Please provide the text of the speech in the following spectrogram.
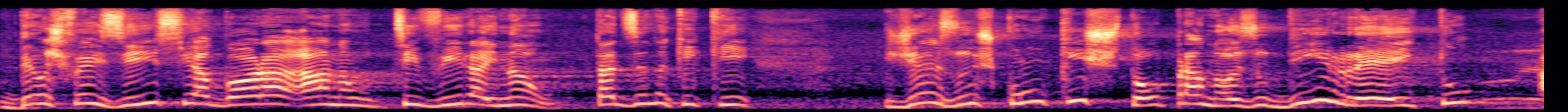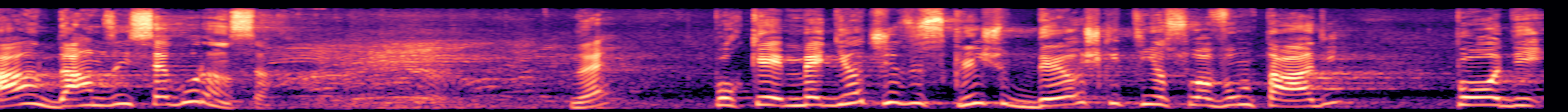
Deus fez isso e agora, ah, não, te vira aí. Não, está dizendo aqui que Jesus conquistou para nós o direito a andarmos em segurança. Né? Porque mediante Jesus Cristo, Deus que tinha sua vontade, pôde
